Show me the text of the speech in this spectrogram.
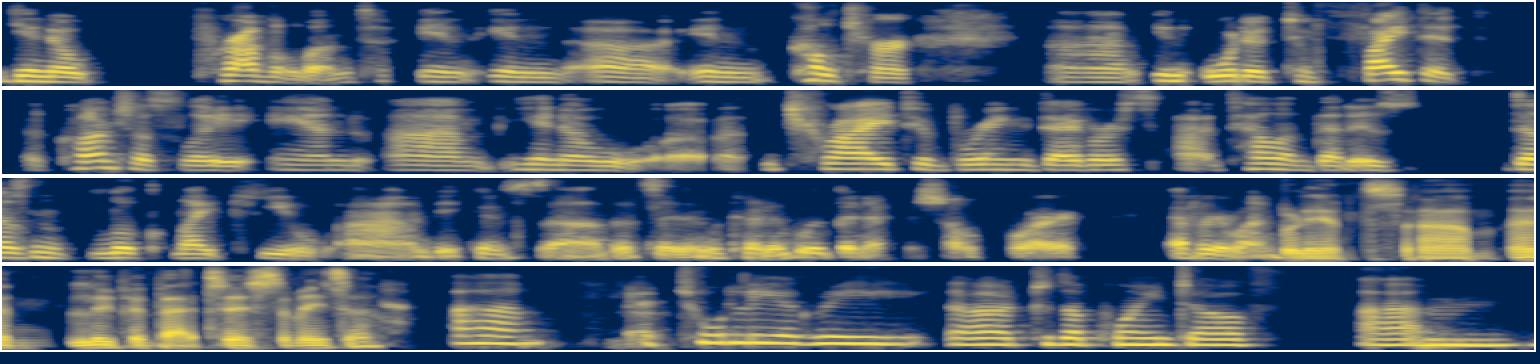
you know prevalent in in uh, in culture uh, in order to fight it consciously and um, you know uh, try to bring diverse uh, talent that is doesn't look like you uh, because uh, that's incredibly beneficial for everyone. Brilliant um, and looping back to sumita. Um, i totally agree to the point of um,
